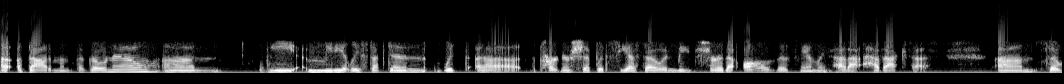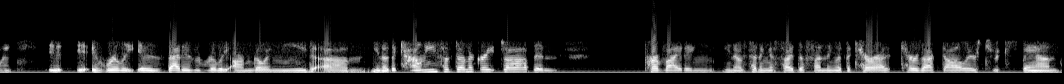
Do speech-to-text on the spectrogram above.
uh, about a month ago now, um, we immediately stepped in with uh, the partnership with CSO and made sure that all of those families had have access. Um, so it's it, it really is that is a really ongoing need. Um, you know, the counties have done a great job in providing, you know, setting aside the funding with the CARES Act dollars to expand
